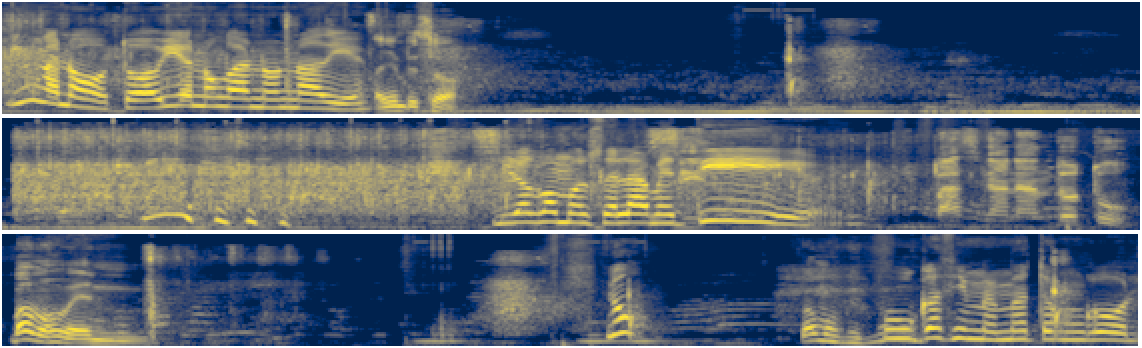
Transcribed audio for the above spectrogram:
¿Quién ganó? Todavía no ganó nadie. Ahí empezó. Mira cómo se la metí. Vas ganando tú. Vamos, Ben. No. Vamos, Ben. Uh, casi me mata un gol.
